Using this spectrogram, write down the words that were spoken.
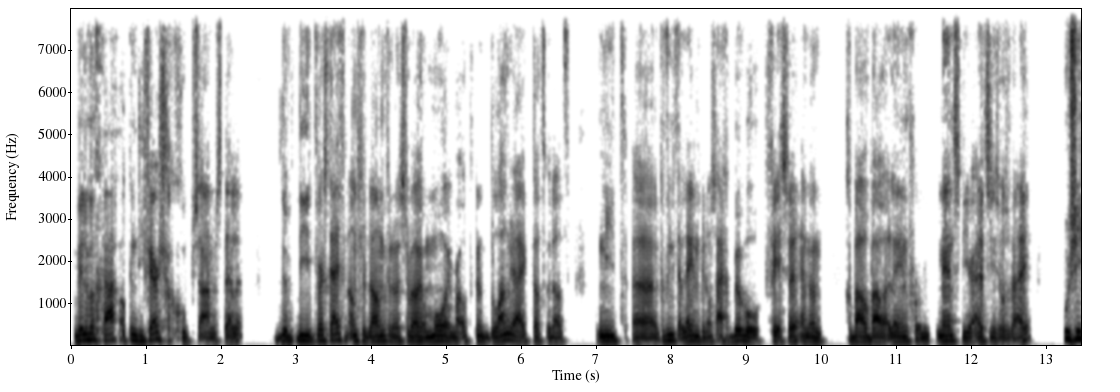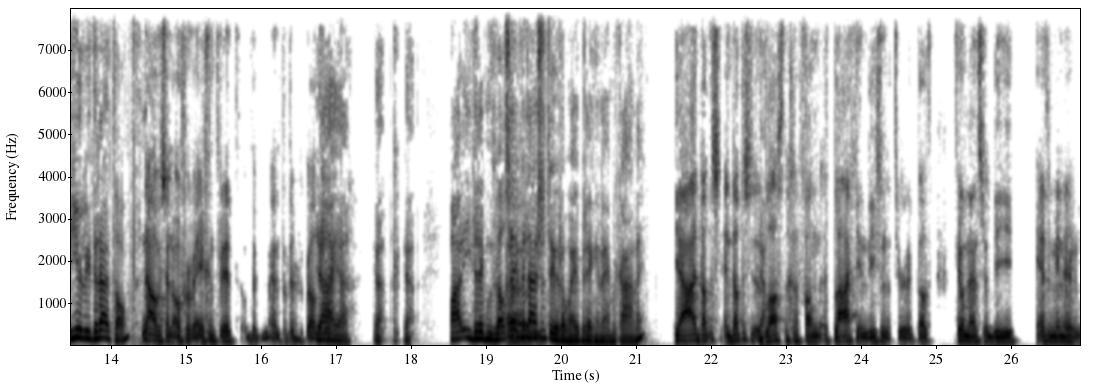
willen we graag ook een diverse groep samenstellen. De, die diversiteit van Amsterdam vinden we zowel heel mooi, maar ook het belangrijk dat we dat niet, uh, dat we niet alleen binnen ons eigen bubbel vissen en een gebouw bouwen alleen voor mensen die eruit zien zoals wij. Hoe zien jullie eruit dan? Nou, we zijn overwegend wit op dit moment. Dat durf ik wel ja, te ja, ja, ja. Maar iedereen moet wel 7000 um, euro meebrengen, neem ik aan, hè? Ja, dat is, en dat is het ja. lastige van het plaatje in die zin natuurlijk. Dat veel mensen die uit een minder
